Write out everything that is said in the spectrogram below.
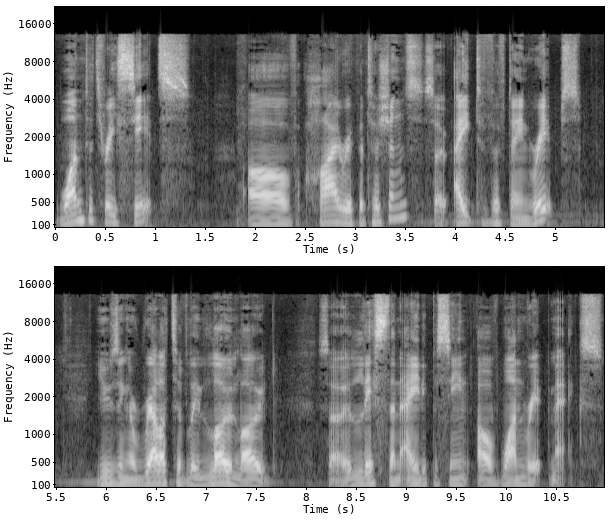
one to three sets of high repetitions, so 8 to 15 reps, using a relatively low load, so less than 80% of one rep max.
